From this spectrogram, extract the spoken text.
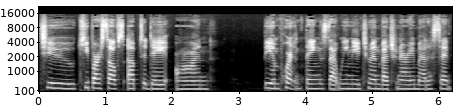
to keep ourselves up to date on the important things that we need to in veterinary medicine.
